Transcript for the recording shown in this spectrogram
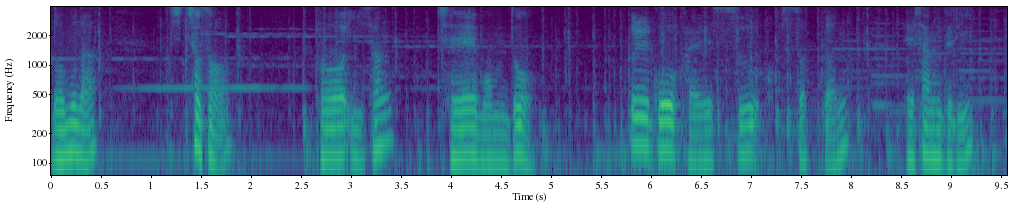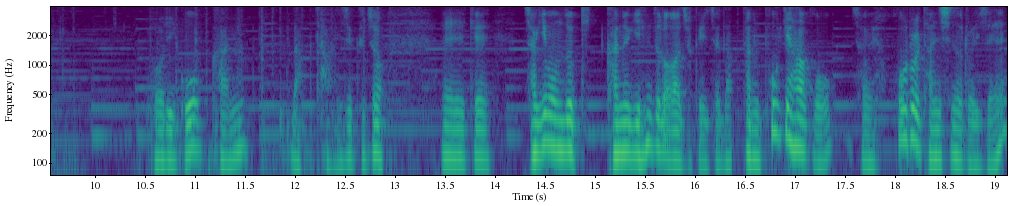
너무나 지쳐서 더 이상 제 몸도 끌고 갈 수 없었던 대상들이 버리고 간 낙타 이제 그죠 예, 이렇게 자기 몸도 가누기 힘들어 가지고 이제 낙타를 포기하고 저 호를 단신으로 이제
